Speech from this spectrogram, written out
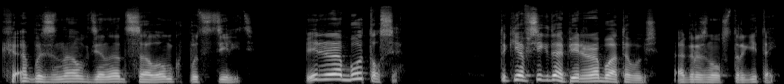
Кабы знал, где надо соломку подстелить. Переработался. Так я всегда перерабатываюсь, огрызнул Строгитай.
